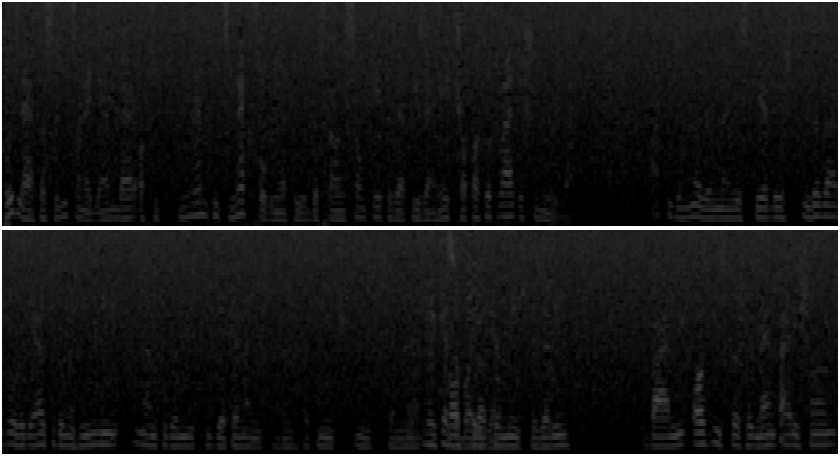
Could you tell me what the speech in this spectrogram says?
hogy lehet az, hogy itt van egy ember, akit nem tudsz megfogni a Tour de France-on, 2017 csapatot vált, és nulla. Hát igen, nagyon nehéz kérdés. Igazából, hogy el tudom hinni, nem tudom, mit higgyek el, nem ismerem. Tehát nincs, nincs sem Mondjuk ez a baj, igen. nincs közelím. Bármi, az biztos, hogy mentálisan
